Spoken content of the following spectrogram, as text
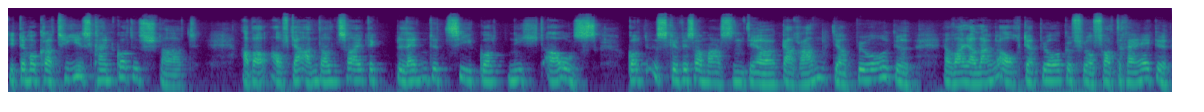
Die Demokratie ist kein Gottesstaat. Aber auf der anderen Seite blendet sie Gott nicht aus. Gott ist gewissermaßen der Garant der Bürger. Er war ja lang auch der Bürger für Verträge.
